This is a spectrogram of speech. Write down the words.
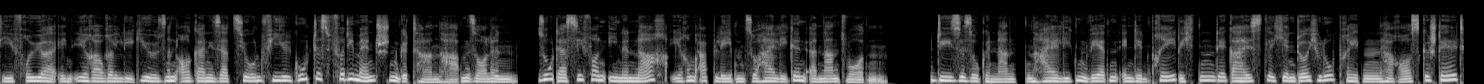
die früher in ihrer religiösen Organisation viel Gutes für die Menschen getan haben sollen, so dass sie von ihnen nach ihrem Ableben zu Heiligen ernannt wurden. Diese sogenannten Heiligen werden in den Predigten der Geistlichen durch Lobreden herausgestellt,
